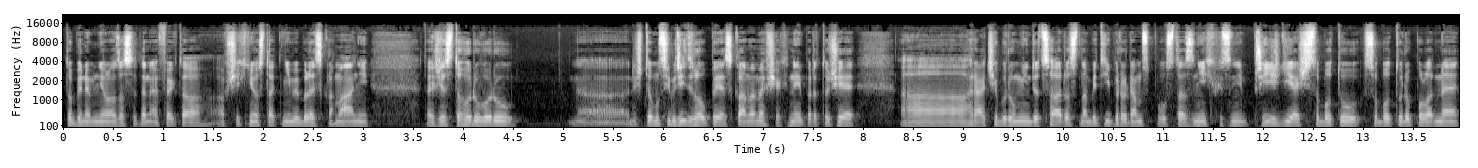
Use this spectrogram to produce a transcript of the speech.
To by nemělo zase ten efekt a, a všichni ostatní by byli zklamáni. Takže z toho důvodu když to musím říct hloupě, zklameme všechny, protože hráči budou mít docela dost nabitý program, spousta z nich přijíždí až sobotu, sobotu dopoledne,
